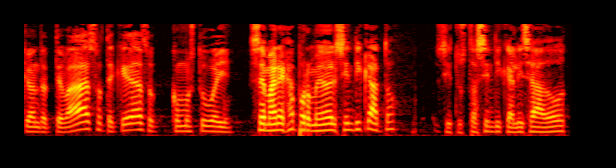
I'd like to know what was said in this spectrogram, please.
¿qué onda? ¿Te vas o te quedas o cómo estuvo ahí? Se maneja por medio del sindicato. Si tú estás sindicalizado,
